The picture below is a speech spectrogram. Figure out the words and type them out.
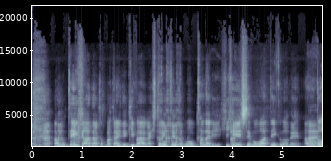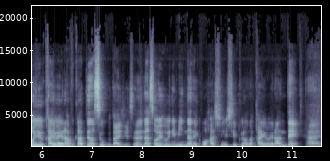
あのテイカーだばかりでギバーが一人っていうともうかなり疲弊してもう終わっていくので、あの、はいどういう回を選ぶかっていうのはすごく大事ですね。だそういうふうにみんなでこう発信していくような回を選んで、はい。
